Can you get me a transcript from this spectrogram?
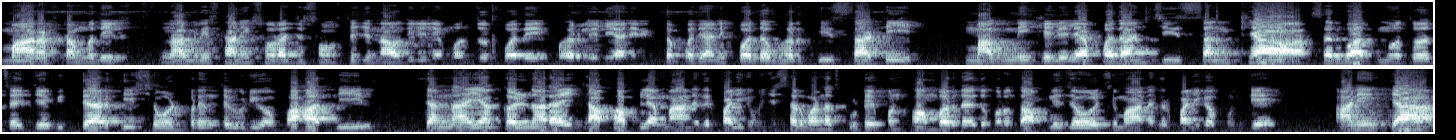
महाराष्ट्रामधील नागरी स्थानिक स्वराज्य संस्थेचे नाव दिलेले मंजूर पदे भरलेली आणि रिक्त पदे आणि पद भरतीसाठी मागणी केलेल्या पदांची संख्या सर्वात महत्वाचं आहे. जे विद्यार्थी शेवटपर्यंत व्हिडिओ पाहतील त्यांना या कळणार आहे की आपापल्या महानगरपालिका म्हणजे सर्वांनाच कुठे पण फॉर्म भरता येतो परंतु आपली जवळची महानगरपालिका कोणती आहे? आणि त्या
